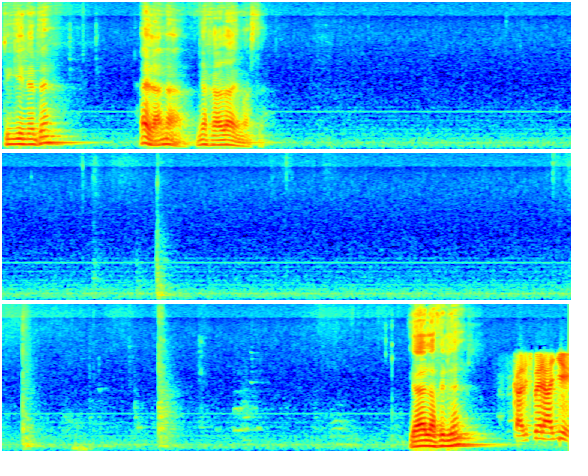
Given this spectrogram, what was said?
Τι γίνεται; Έλα, να. Μια χαρά είμαστε. Γεια, έλα, φίλε. Καλησπέρα, Αγί.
